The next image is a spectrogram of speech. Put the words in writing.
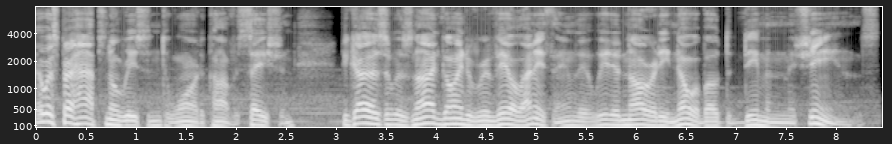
There was perhaps no reason to warrant a conversation, because it was not going to reveal anything that we didn't already know about the demon machines.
